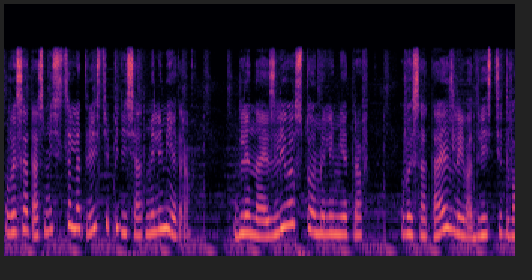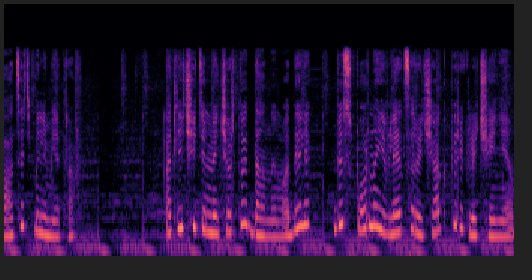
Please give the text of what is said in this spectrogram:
Высота смесителя 250 мм. Длина излива 100 мм. Высота излива 220 мм. Отличительной чертой данной модели бесспорно является рычаг переключения.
